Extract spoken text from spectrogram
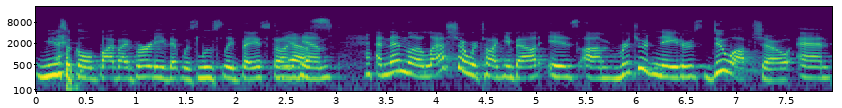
musical Bye Bye Birdie that was loosely based on Yes. him. And then the last show we're talking about is um, Richard Nader's Doo-Wop Show. And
